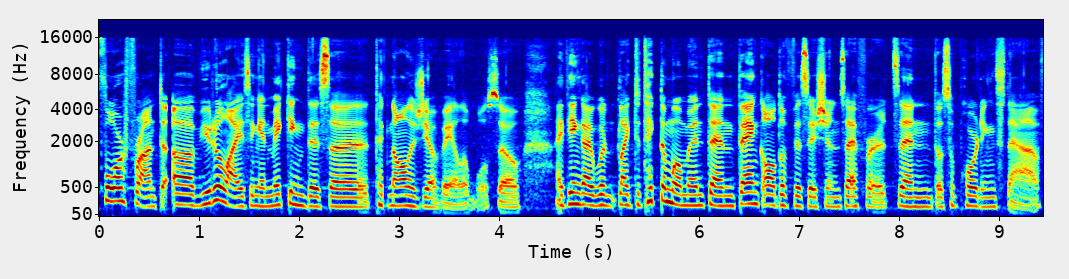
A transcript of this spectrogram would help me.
forefront of utilizing and making this uh, technology available. So I think I would like to take the moment and thank all the physicians' efforts and the supporting staff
